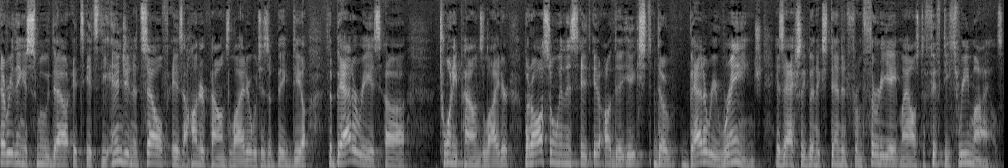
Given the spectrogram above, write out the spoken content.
everything is smoothed out. It's it's the engine itself is 100 pounds lighter, which is a big deal. The battery is. Uh, 20 pounds lighter, but also in this, it, it, uh, the, the battery range has actually been extended from 38 miles to 53 miles.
